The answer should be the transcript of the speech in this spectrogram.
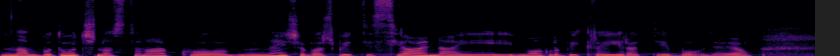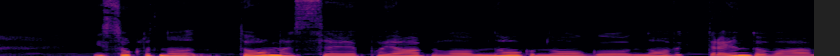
nam budućnost onako neće baš biti sjajna i, i mogla bi kreirati bolje. Jel? I sukladno tome se pojavilo mnogo, mnogo novih trendova,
